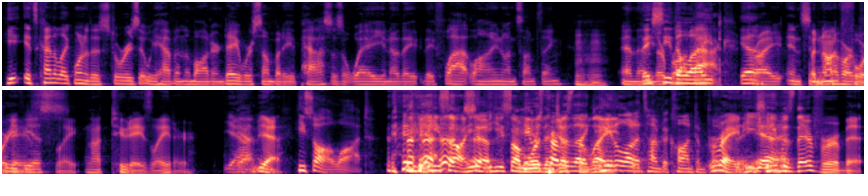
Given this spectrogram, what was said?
he, it's kind of like one of those stories that we have in the modern day where somebody passes away. You know, they they flatline on something, mm-hmm. and then They they're see the light, back, yeah. right? And so But one not of our four previous, days, like not two days later. Yeah, I mean, Yeah. he saw a lot. he saw he, So he saw more was than probably just like, the light. He had a lot of time to contemplate. right. He, things. he Yeah. was there for a bit.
